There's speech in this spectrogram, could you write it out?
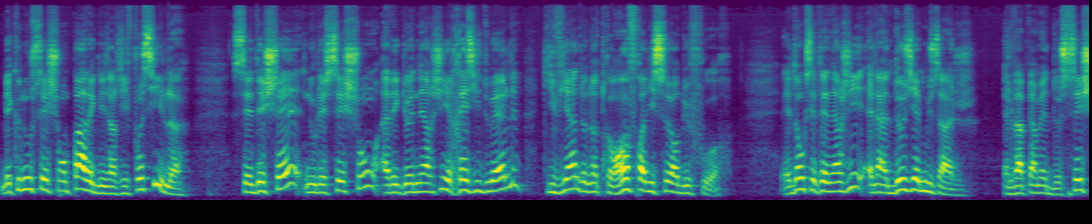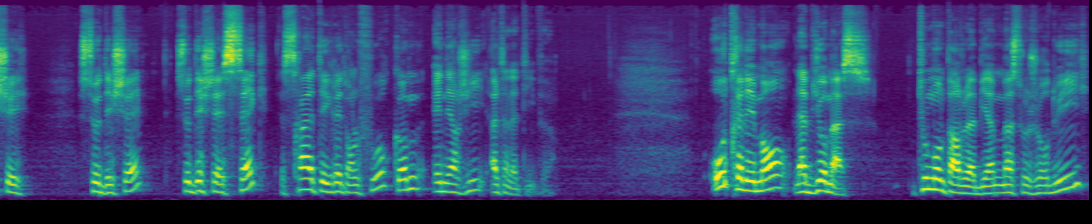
mais que nous ne séchons pas avec l'énergie fossile. Ces déchets, nous les séchons avec de l'énergie résiduelle qui vient de notre refroidisseur du four. Et donc cette énergie, elle a un deuxième usage. Elle va permettre de sécher ce déchet, ce déchet sec sera intégré dans le four comme énergie alternative. Autre élément, la biomasse. Tout le monde parle de la biomasse aujourd'hui.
